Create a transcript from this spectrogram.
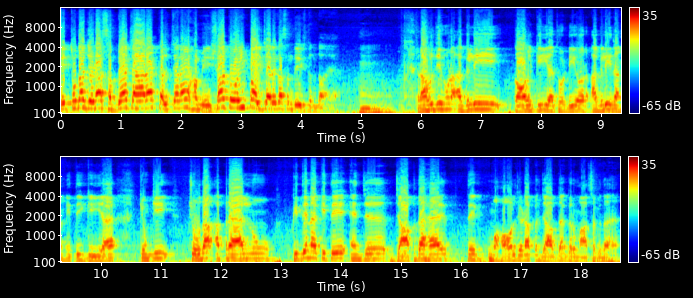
ਇੱਥੋਂ ਦਾ ਜਿਹੜਾ ਸੱਭਿਆਚਾਰ ਹੈ ਕਲਚਰ ਹੈ ਹਮੇਸ਼ਾ ਤੋਂ ਹੀ ਭਾਈਚਾਰੇ ਦਾ ਸੰਦੇਸ਼ ਦਿੰਦਾ ਆਇਆ ਹੂੰ। ਰਾਹੁਲ ਜੀ ਹੁਣ ਅਗਲੀ ਕਾਲ ਕੀ ਹੈ ਤੁਹਾਡੀ ਔਰ ਅਗਲੀ ਰਣਨੀਤੀ ਕੀ ਹੈ ਕਿਉਂਕਿ 14 ਅਪ੍ਰੈਲ ਨੂੰ ਕਿਤੇ ਨਾ ਕਿਤੇ ਇੰਜ ਜਾਪਦਾ ਹੈ ਤੇ ਮਾਹੌਲ ਜਿਹੜਾ ਪੰਜਾਬ ਦਾ ਗਰਮਾ ਸਕਦਾ ਹੈ।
